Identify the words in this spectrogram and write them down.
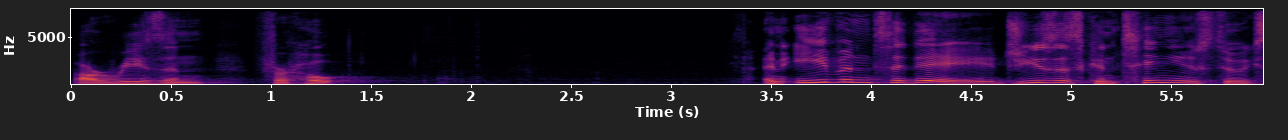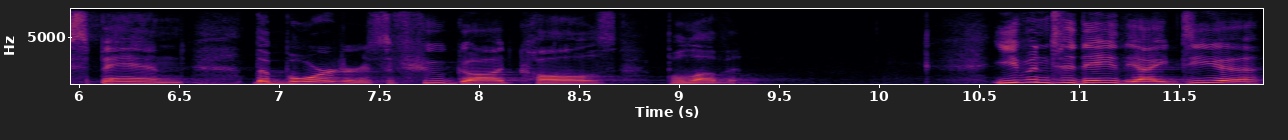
our reason for hope. And even today, Jesus continues to expand the borders of who God calls beloved. Even today, the idea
